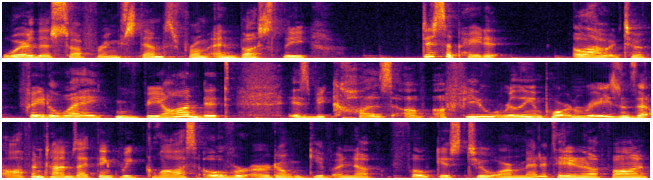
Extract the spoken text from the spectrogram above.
where this suffering stems from and thusly dissipate it allow it to fade away, move beyond it, is because of a few really important reasons that oftentimes I think we gloss over or don't give enough focus to or meditate enough on.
